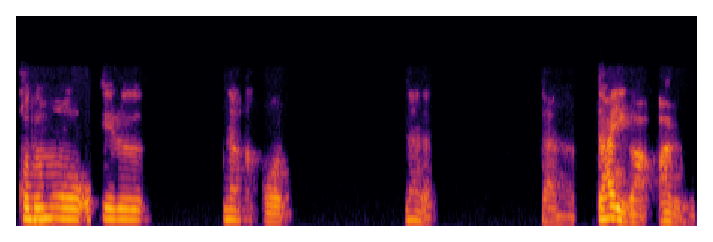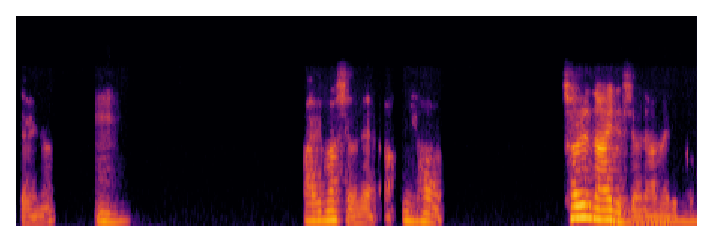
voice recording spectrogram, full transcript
子うん。供を置ける、なんかこう、なんだ、あの、台があるみたいな、うん。ありますよね。あ、日本。それないですよね、アメリカ。ん。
